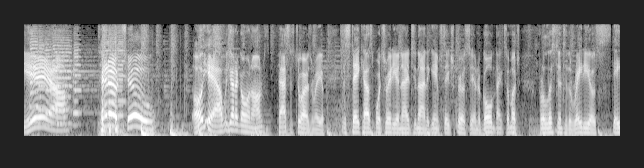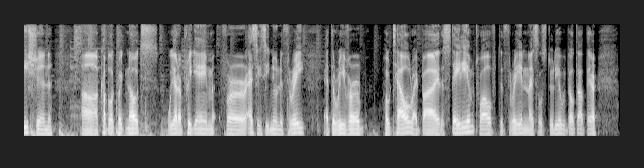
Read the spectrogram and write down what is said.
Yeah. 1002. Oh, yeah. We got it going on. Fastest two hours in radio. The Steakhouse Sports Radio 929. The game Steak Shapiro, Sandra Golden. Thanks so much for listening to the radio station. Uh, a couple of quick notes. We got our pregame for SEC noon to 3 at the Reverb Hotel right by the stadium, 12 to 3 in a nice little studio we built out there.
